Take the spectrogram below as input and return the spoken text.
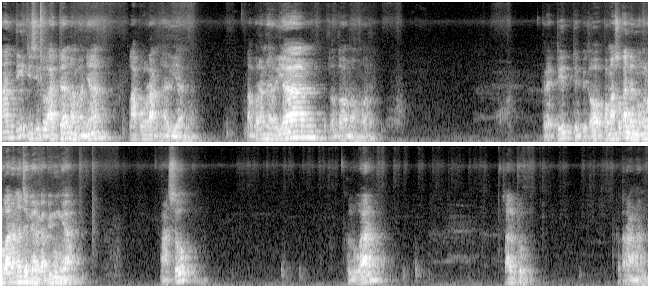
Nanti di situ ada namanya laporan harian. Laporan harian, contoh nomor kredit, debit. Oh, pemasukan dan pengeluaran aja biar gak bingung ya. Masuk, keluar, saldo, keterangan.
